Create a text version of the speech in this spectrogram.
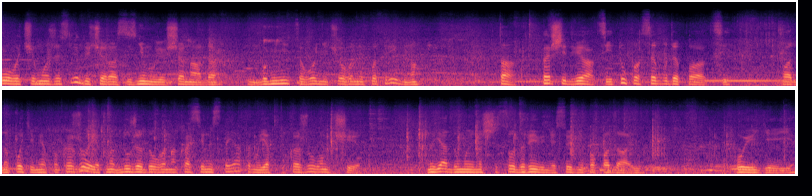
овочі може слідуючий раз зніму, якщо треба, бо мені цього нічого не потрібно. Так, перші дві акції. Тупо все буде по акції. Ладно, потім я покажу. Як дуже довго на касі не стоятиму, я покажу вам чек. Ну я думаю, на 600 гривень я сьогодні попадаю. По ідеї.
